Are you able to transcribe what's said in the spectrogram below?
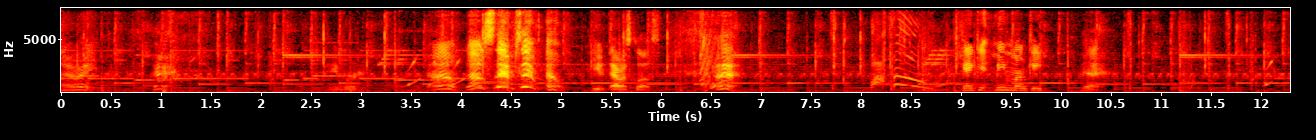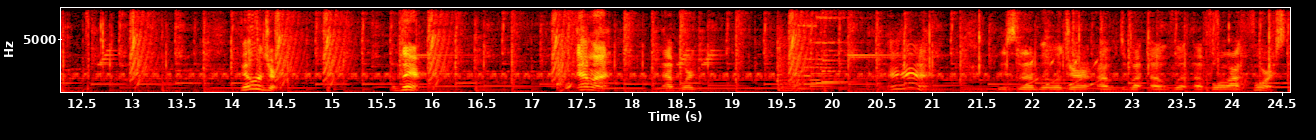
Alright. They were... Oh, oh, snap, snap! Oh, phew, that was close. Ah! Can't get me, monkey. Yeah. Villager! Up there. Come on. Upward. Ah. This is the villager of of, uh, of Warlock Forest.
